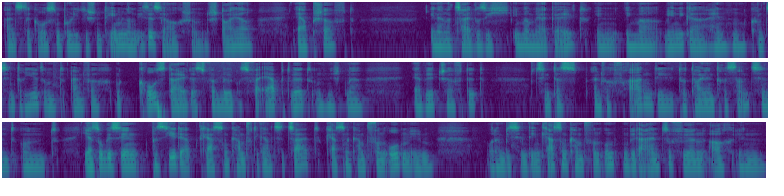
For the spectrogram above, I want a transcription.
eines der großen politischen Themen und ist es ja auch schon. Steuer, Erbschaft. In einer Zeit, wo sich immer mehr Geld in immer weniger Händen konzentriert und einfach ein Großteil des Vermögens vererbt wird und nicht mehr erwirtschaftet sind das einfach Fragen, die total interessant sind. Und ja, so gesehen passiert der Klassenkampf die ganze Zeit. Klassenkampf von oben eben. Oder ein bisschen den Klassenkampf von unten wieder einzuführen, auch in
